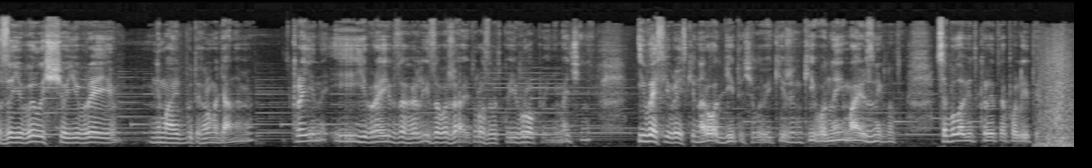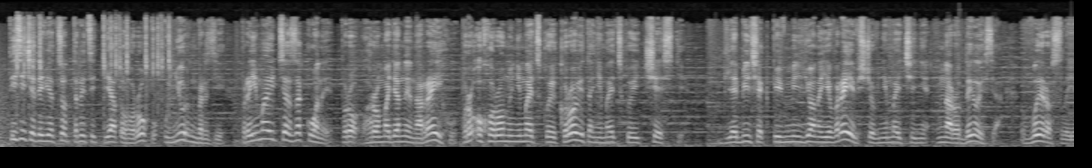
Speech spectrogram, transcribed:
заявили, що євреї не мають бути громадянами країни, і євреї взагалі заважають розвитку Європи і Німеччини. І весь єврейський народ, діти, чоловіки, жінки, вони мають зникнути. Це була відкрита політика. 1935 року у Нюрнберзі приймаються закони про громадянина Рейху, про охорону німецької крові та німецької честі. Для більш як півмільйона євреїв, що в Німеччині народилися, виросли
